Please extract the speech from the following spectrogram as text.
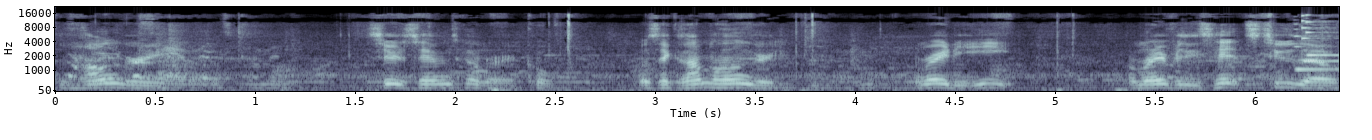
I'm hungry. Serious salmon's coming? Alright, cool. I was like, I'm hungry. I'm ready to eat. I'm ready for these hits too, though.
